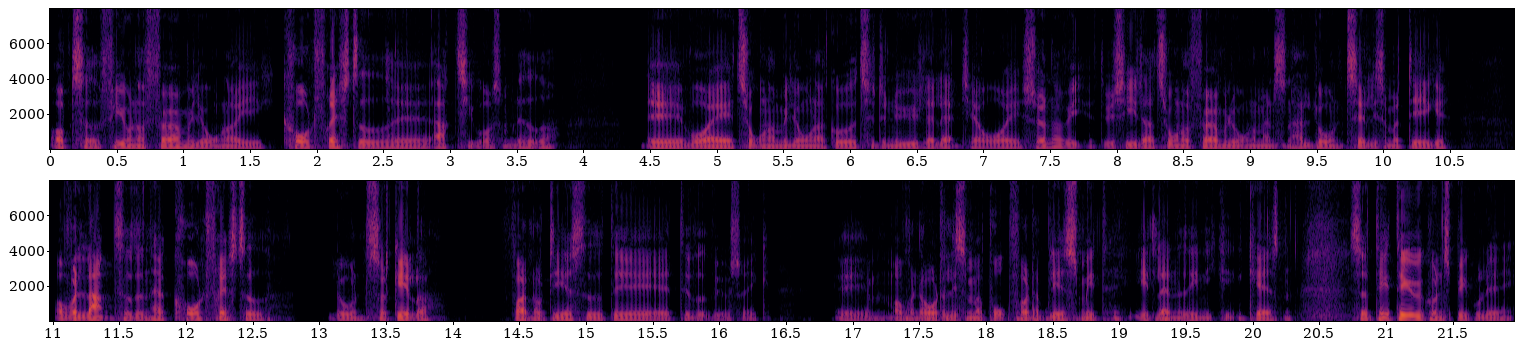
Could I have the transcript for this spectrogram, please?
optaget 440 millioner i kortfristede øh, aktiver, som det hedder. Øh, hvoraf 200 millioner er gået til det nye LaLandia over i Søndervig. Det vil sige, at der er 240 millioner, man sådan har lånt til ligesom at dække. Og hvor lang tid den her kortfristede lån så gælder fra Nordeas side, det, det ved vi jo så ikke. Øh, og hvornår der ligesom er brug for, at der bliver smidt et eller andet ind i, i kassen. Så det, det kan vi kun spekulere i.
